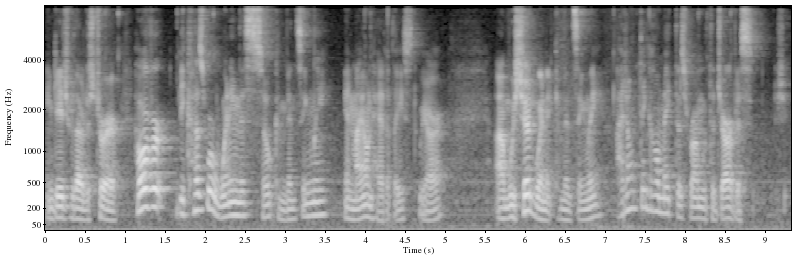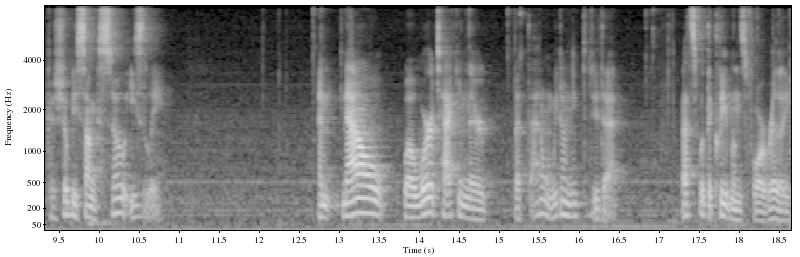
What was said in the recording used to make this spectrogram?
engage with our destroyer. However, because we're winning this so convincingly, in my own head at least, we are, um, we should win it convincingly. I don't think I'll make this run with the Jarvis, because she'll be sunk so easily. And now, well, we're attacking their, but I don't, we don't need to do that. That's what the Cleveland's for, really.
